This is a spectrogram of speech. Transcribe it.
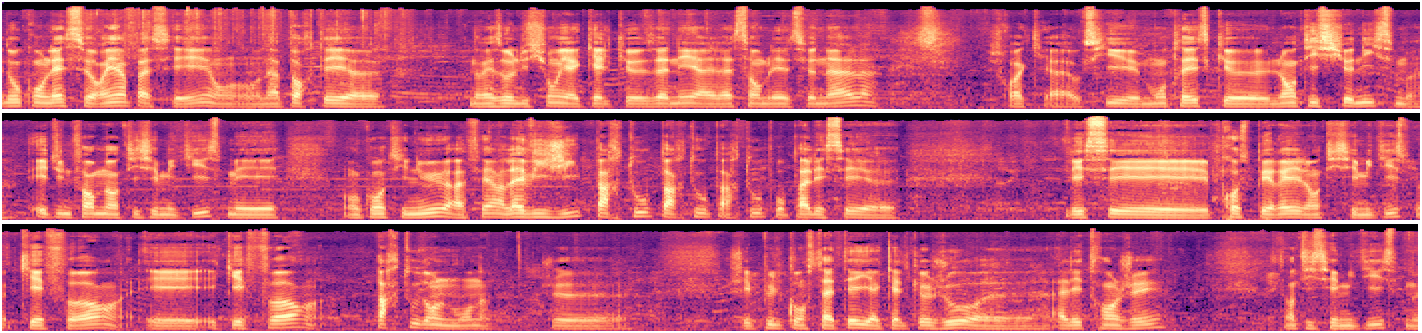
Donc on laisse rien passer. On, a porté euh, une résolution il y a quelques années à l'Assemblée nationale. Je crois qu'il a aussi montré ce que l'antisionisme est une forme d'antisémitisme et on continue à faire la vigie partout, partout, partout pour ne pas laisser, euh, laisser prospérer l'antisémitisme qui est fort et, qui est fort partout dans le monde. J'ai pu le constater il y a quelques jours euh, à l'étranger, cet antisémitisme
